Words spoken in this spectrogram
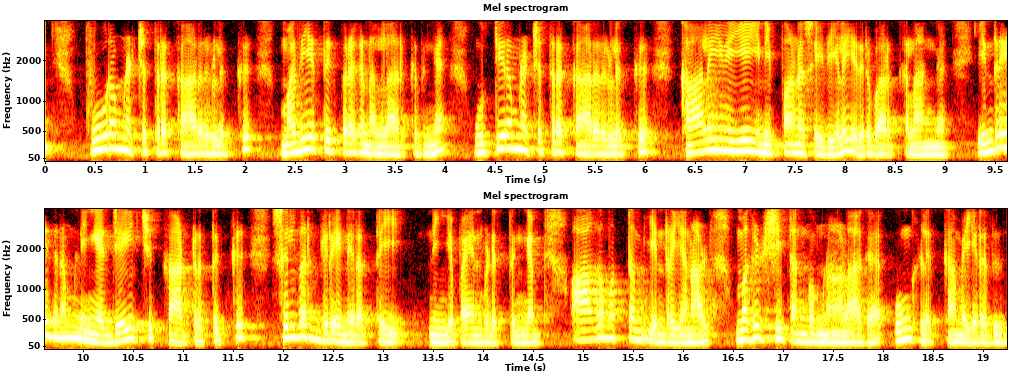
பூரம் நட்சத்திரக்காரர்களுக்கு மதியத்துக்கு பிறகு நல்லா இருக்குதுங்க. உத்திரம் நட்சத்திரக்காரர்களுக்கு காலையிலேயே இனிப்பான செய்திகளை எதிர்பார்க்கலாங்க. இன்றைய தினம் நீங்கள் ஜெயிச்சு காட்டுறதுக்கு சில்வர் கிரே நிறத்தை நீங்கள் பயன்படுத்துங்க. ஆக மொத்தம் இன்றைய நாள் மகிழ்ச்சி தங்கும் நாளாக உங்களுக்கு அமைகிறது.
